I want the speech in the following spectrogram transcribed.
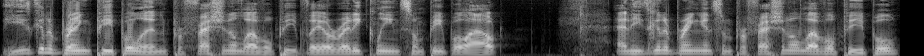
he's going to bring people in, professional level people. They already cleaned some people out, and he's going to bring in some professional level people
